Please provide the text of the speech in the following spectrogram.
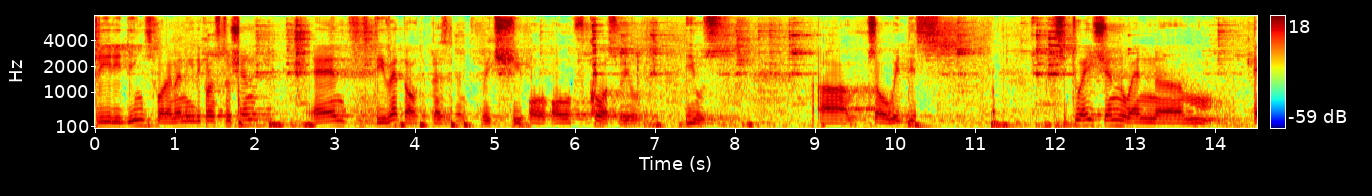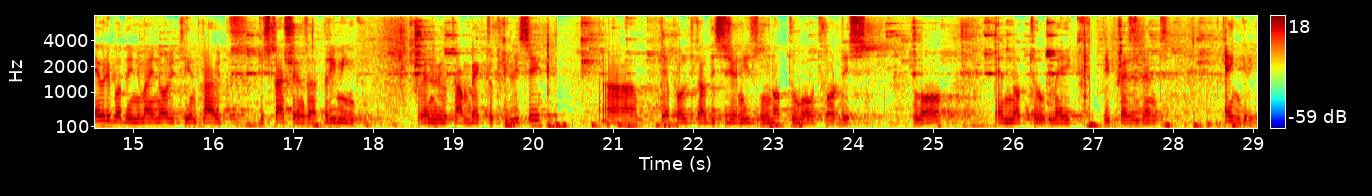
Three readings for amending the constitution, and the veto of the president, which he all, all of course will use. Um, so with this situation when um, everybody in the minority in private discussions are dreaming when we will come back to Tbilisi. Uh, their political decision is not to vote for this law and not to make the president angry.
